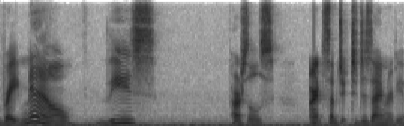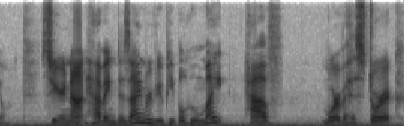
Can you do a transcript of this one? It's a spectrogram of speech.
right now, these parcels aren't subject to design review. So you're not having design review people who might have more of a historic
